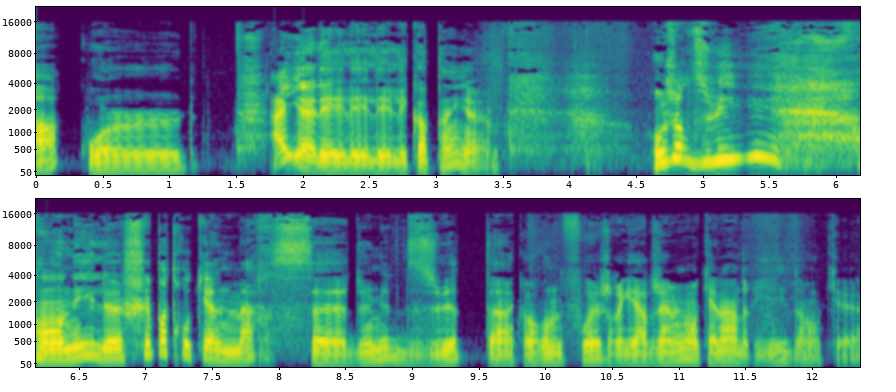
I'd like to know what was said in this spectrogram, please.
Awkward. Hey, euh, les, les, les, copains. euh, Aujourd'hui, on est le je sais pas trop quel mars euh, 2018. Encore une fois, je regarde jamais mon calendrier. Donc, euh,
